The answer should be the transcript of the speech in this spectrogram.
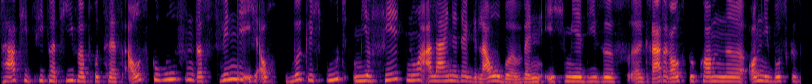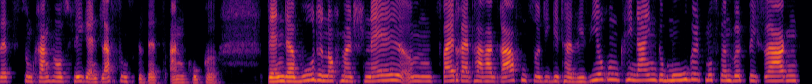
partizipativer Prozess ausgerufen. Das finde ich auch wirklich gut. Mir fehlt nur alleine der Glaube, wenn ich mir dieses äh, gerade rausgekommene Omnibusgesetz zum Krankenhauspflegeentlastungsgesetz angucke. Denn da wurde noch mal schnell ähm, zwei, drei Paragraphen zur Digitalisierung hineingemogelt, muss man wirklich sagen.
